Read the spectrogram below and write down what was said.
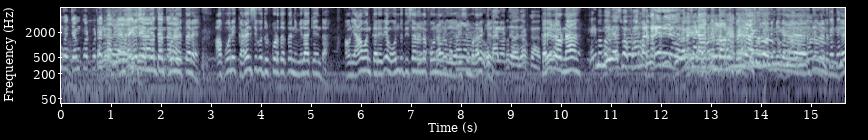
ಒಂದ್ ಜಂಪ್ ಕೊಟ್ಬಿಟ್ರೆ ಸ್ಟೇಷನ್ಗೆ ಅಂತ ಫೋನ್ ಇರ್ತಾನೆ ಆ ಫೋನಿಗೆ ಕರೆನ್ಸಿಗೂ ದುಡ್ಡು ಕೊಡ್ತಾ ಇರ್ತಾನೆ ನಿಮ್ಮ ಇಲಾಖೆಯಿಂದ. ಅವ್ನು ಯಾವ ಒಂದ್ ಕರೀರಿ? ಒಂದು ದಿವಸ ನನ್ನ ಫೋನ್ ರಿಸೀವ್ ಮಾಡಾರೆ ಕರೀರಿ ಅವ್ರನ್ನ ಫೋನ್ ಮಾಡಿ ಕರೀರಿ. ಯಾಕಂದ್ರೆ ಅವ್ರನ್ನ ಕರೀರಿ? ಅಷ್ಟು ನಿಮಗೆ ಇದಿಲ್ವೇನ್ರಿ ನಿಮ್ಗೆ?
